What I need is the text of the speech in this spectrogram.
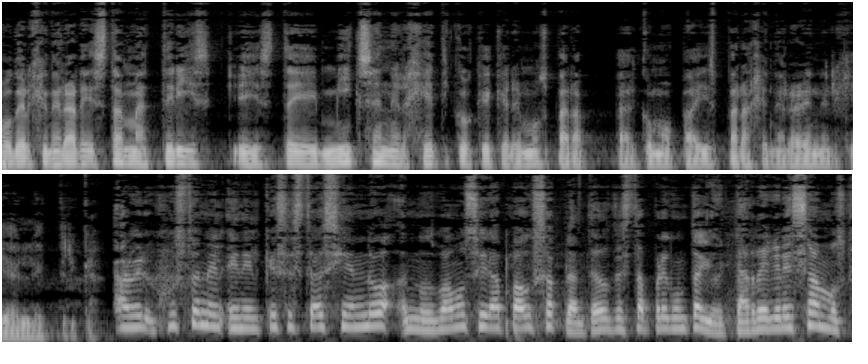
poder generar esta matriz, este mix energético que queremos para, como país para generar energía eléctrica. A ver, justo en el, en el que se está haciendo, nos vamos a ir a pausa planteados de esta pregunta y ahorita regresamos.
